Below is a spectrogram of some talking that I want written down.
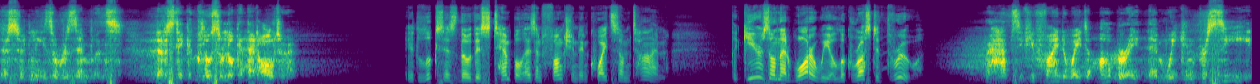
there certainly is a resemblance. Let us take a closer look at that altar. It looks as though this temple hasn't functioned in quite some time. The gears on that water wheel look rusted through. Perhaps if you find a way to operate them, we can proceed.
